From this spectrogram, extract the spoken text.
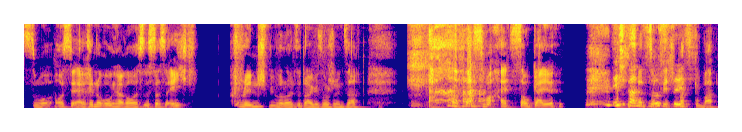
so aus der Erinnerung heraus ist das echt cringe, wie man heutzutage so schön sagt. Aber es war halt so geil. Ich fand's so lustig. Viel Spaß gemacht.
